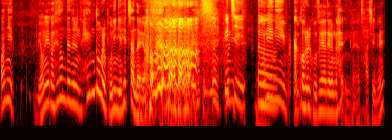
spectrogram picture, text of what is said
아니 명예가 훼손되는 행동을 본인이 했잖아요. 그치? 본인이 어, 그거를 고소해야 되는 거 아닌가요, 자신을?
